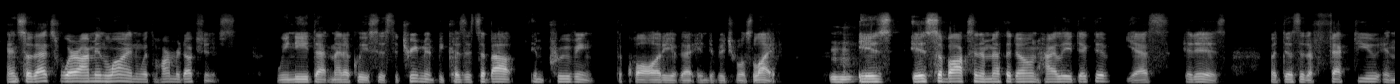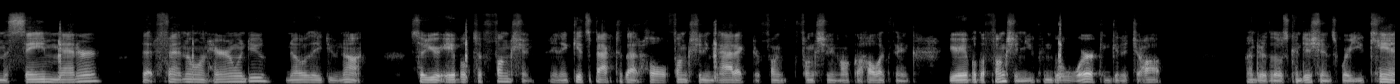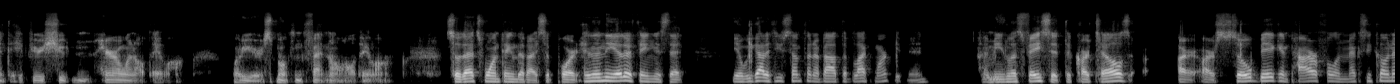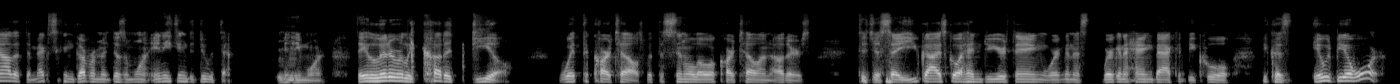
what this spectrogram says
and so that's where I'm in line with the harm reductionists. We need that medically assisted treatment because it's about improving the quality of that individual's life. Mm-hmm. Is is Suboxone and methadone highly addictive? Yes, it is. But does it affect you in the same manner that fentanyl and heroin do? No, they do not. So you're able to function. And it gets back to that whole functioning addict or fun- functioning alcoholic thing. You're able to function. You can go work and get a job under those conditions where you can't if you're shooting heroin all day long or you're smoking fentanyl all day long. So that's one thing that I support. And then the other thing is that, you know, we got to do something about the black market, man. I mm-hmm. mean, let's face it, the cartels are, are so big and powerful in Mexico now that the Mexican government doesn't want anything to do with them mm-hmm. anymore. They literally cut a deal with the cartels, with the Sinaloa cartel and others to just say, you guys go ahead and do your thing. We're going to, we're going to hang back and be cool because it would be a war.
